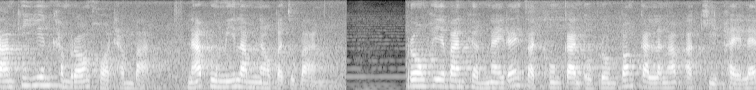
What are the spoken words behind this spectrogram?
ตามที่ยื่นคำร้องขอทำบัตร ณ ภูมิลำเนาปัจจุบัน โรงพยาบาลเขื่องในได้จัดโครงการอบรมป้องกันระงับอัคคีภัยและ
